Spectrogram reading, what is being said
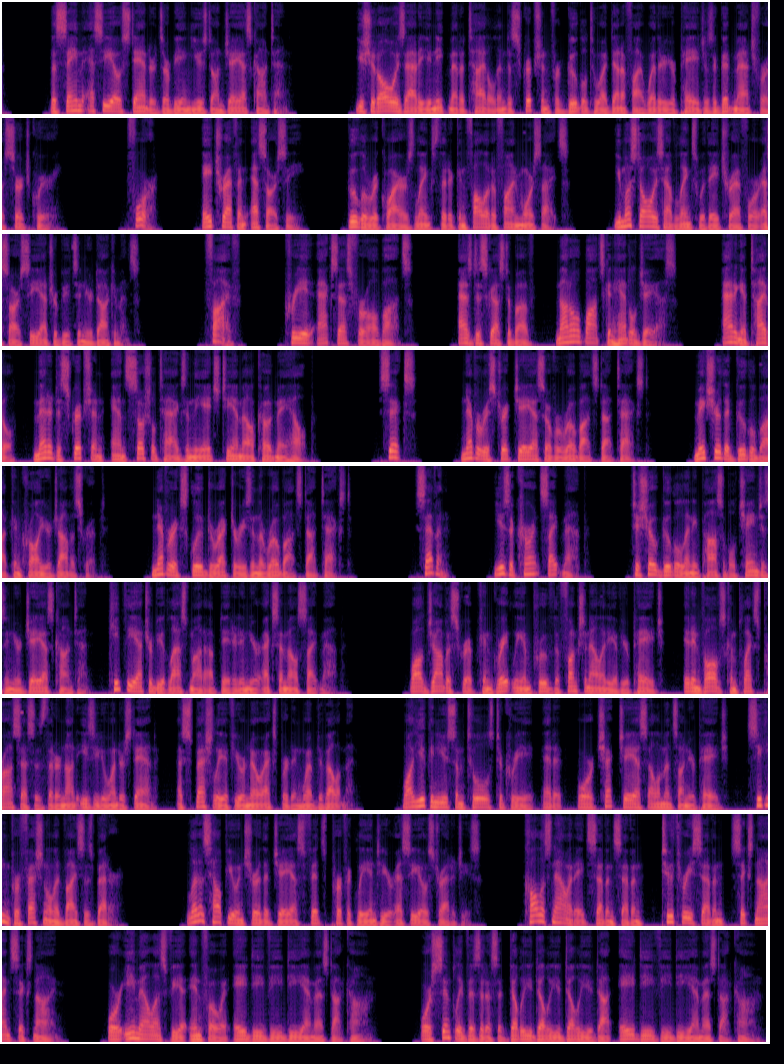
The same SEO standards are being used on JS content. You should always add a unique meta title and description for Google to identify whether your page is a good match for a search query. 4. href and SRC. Google requires links that it can follow to find more sites. You must always have links with href or SRC attributes in your documents. 5. Create access for all bots. As discussed above, not all bots can handle JS. Adding a title, meta description, and social tags in the HTML code may help. 6. Never restrict JS over robots.txt. Make sure that Googlebot can crawl your JavaScript. Never exclude directories in the robots.txt. 7. Use a current sitemap. To show Google any possible changes in your JS content, keep the attribute lastMod updated in your XML sitemap. While JavaScript can greatly improve the functionality of your page, it involves complex processes that are not easy to understand, especially if you are no expert in web development. While you can use some tools to create, edit, or check JS elements on your page, seeking professional advice is better. Let us help you ensure that JS fits perfectly into your SEO strategies. Call us now at 877 237 6969. Or email us via info at advdms.com or simply visit us at www.advdms.com.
